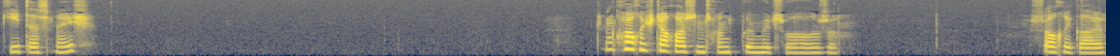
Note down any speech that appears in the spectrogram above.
geht das nicht? Dann koche ich daraus einen Trank bei mir zu Hause. Ist auch egal.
